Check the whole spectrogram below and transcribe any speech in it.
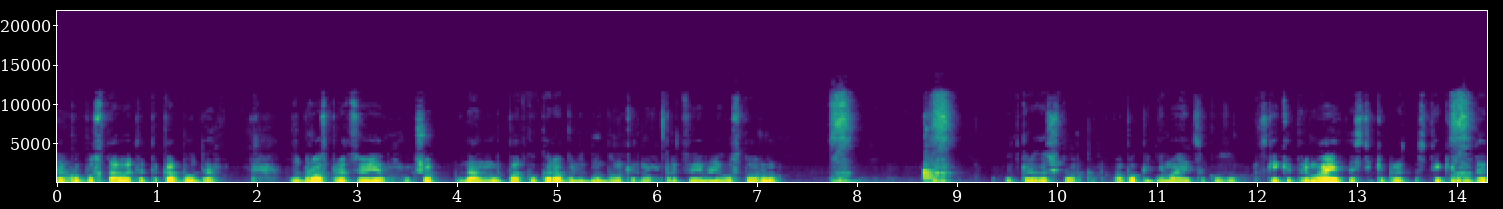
Яку поставити, така буде. Зброс працює, якщо в даному випадку корабль однобункерний працює в ліву сторону. Відкрилась шторка. Або піднімається кузов. Скільки тримаєте, стільки, стільки буде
